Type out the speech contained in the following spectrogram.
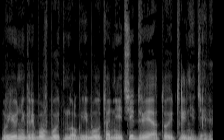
в июне грибов будет много. И будут они идти две, а то и три недели.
